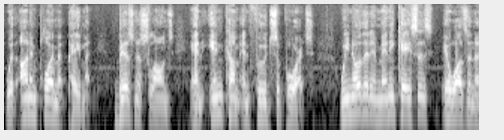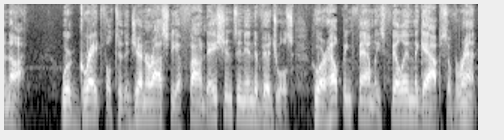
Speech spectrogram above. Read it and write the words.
with unemployment payment, business loans, and income and food supports. We know that in many cases, it wasn't enough. We're grateful to the generosity of foundations and individuals who are helping families fill in the gaps of rent,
